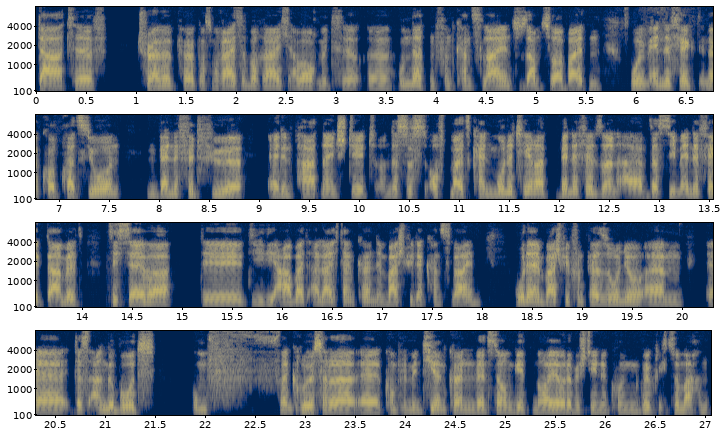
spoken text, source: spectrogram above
Dativ, Travel Perk aus dem Reisebereich, aber auch mit äh, Hunderten von Kanzleien zusammenzuarbeiten, wo im Endeffekt in der Kooperation ein Benefit für äh, den Partner entsteht. Und das ist oftmals kein monetärer Benefit, sondern äh, dass sie im Endeffekt damit sich selber die, die, die Arbeit erleichtern können, im Beispiel der Kanzlei oder im Beispiel von Personio ähm, äh, das Angebot um vergrößern oder äh, komplementieren können, wenn es darum geht, neue oder bestehende Kunden glücklich zu machen.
